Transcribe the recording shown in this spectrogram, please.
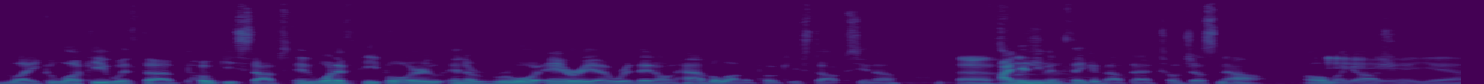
like lucky with uh, Pokestops. And what if people are in a rural area where they don't have a lot of Pokestops? You know, that's I didn't even think about that till just now. Oh my yeah, gosh. Yeah, yeah,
